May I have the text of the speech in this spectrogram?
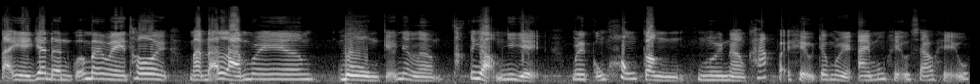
tại vì gia đình của Mary thôi mà đã làm Mary um, buồn, kiểu như là thất vọng như vậy. Mary cũng không cần người nào khác phải hiểu cho Mary, ai muốn hiểu sao hiểu,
